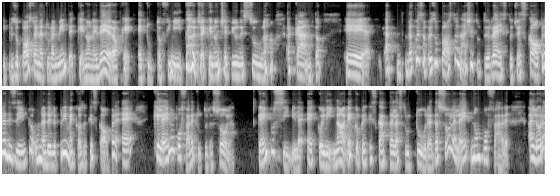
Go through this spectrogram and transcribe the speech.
il presupposto è naturalmente che non è vero che è tutto finito, cioè che non c'è più nessuno accanto. E da questo presupposto nasce tutto il resto, cioè scopre ad esempio, una delle prime cose che scopre è che lei non può fare tutto da sola, che è impossibile, ecco lì, no? ecco perché scatta la struttura, da sola lei non può fare. Allora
